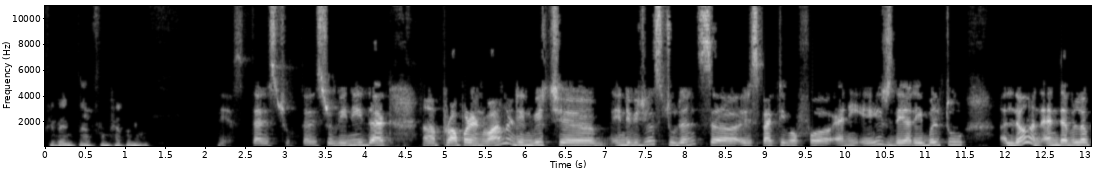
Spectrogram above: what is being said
prevent that from happening. Yes, that is true. That is true. We need that uh, proper environment in which uh, individual students, uh, irrespective of uh, any age, they are able to uh, learn and develop,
